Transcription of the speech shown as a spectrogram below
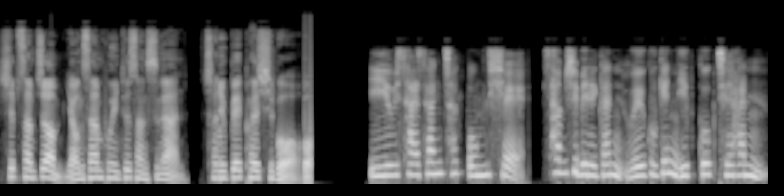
13.03포인트 상승한 1685. EU 사상 첫 봉쇄 30일간 외국인 입국 제한.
